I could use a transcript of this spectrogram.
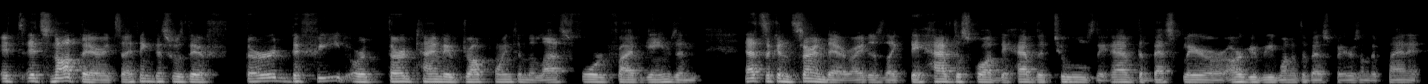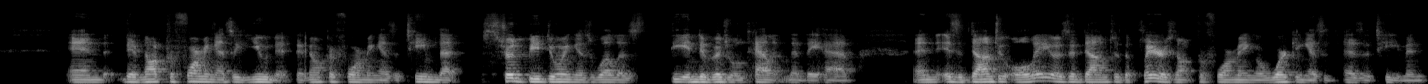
It's it's not there. It's I think this was their third defeat or third time they've dropped points in the last four or five games, and that's a concern there, right? Is like they have the squad, they have the tools, they have the best player, or arguably one of the best players on the planet and they're not performing as a unit. They're not performing as a team that should be doing as well as the individual talent that they have. And is it down to Ole or is it down to the players not performing or working as a, as a team? And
